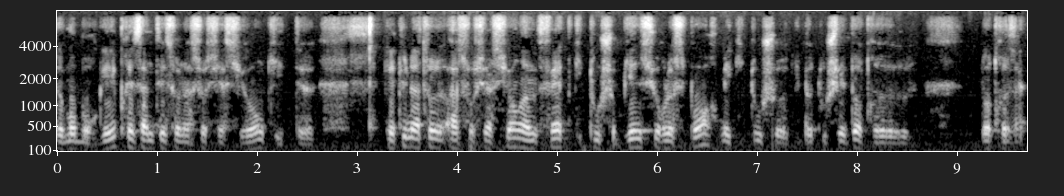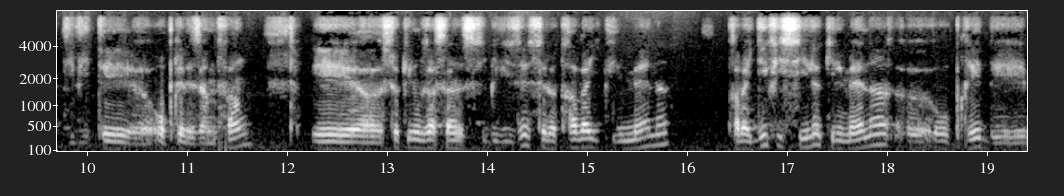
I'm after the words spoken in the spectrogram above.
de Montbourguet, présenter son association, qui est, qui est une association en fait qui touche bien sûr le sport, mais qui, touche, qui peut toucher d'autres d'autres activités auprès des enfants. Et euh, ce qui nous a sensibilisés, c'est le travail qu'il mène, travail difficile qu'il mène euh, auprès des,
